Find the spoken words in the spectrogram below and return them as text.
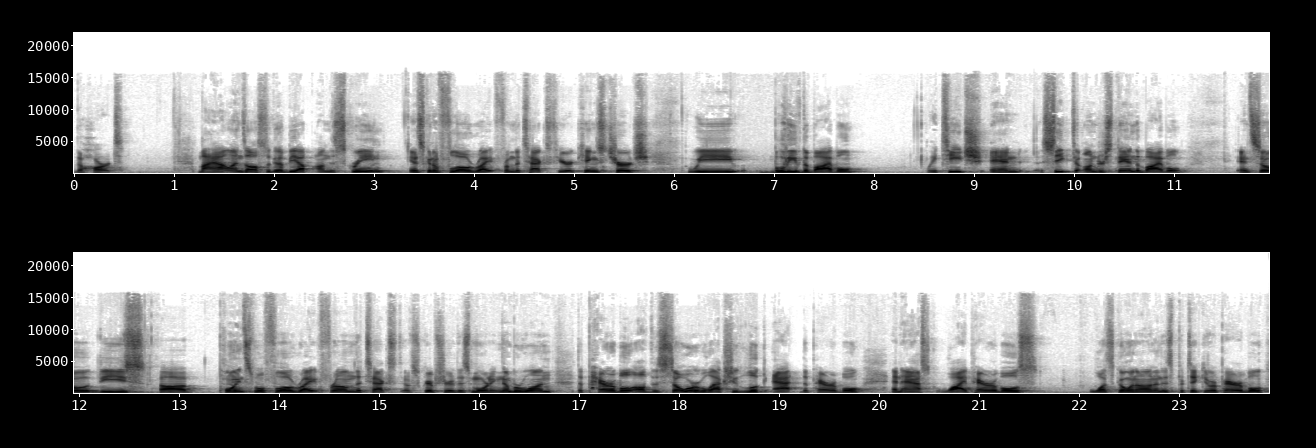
the heart. My outline's also going to be up on the screen, and it's going to flow right from the text here at King's Church. We believe the Bible, we teach and seek to understand the Bible, and so these uh, points will flow right from the text of Scripture this morning. Number one, the parable of the sower. We'll actually look at the parable and ask why parables, what's going on in this particular parable.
